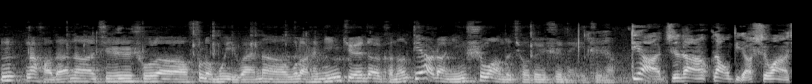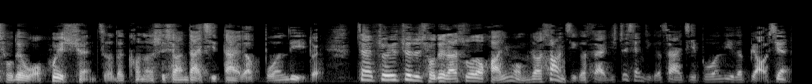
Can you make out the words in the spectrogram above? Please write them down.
嗯，那好的，那其实除了富勒姆以外，那吴老师，您觉得可能第二让您失望的球队是哪一支呢？第二支让让我比较失望的球队，我会选择的可能是肖恩戴奇带的伯恩利队。在作为这支球队来说的话，因为我们知道上几个赛季、之前几个赛季伯恩利的表现，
